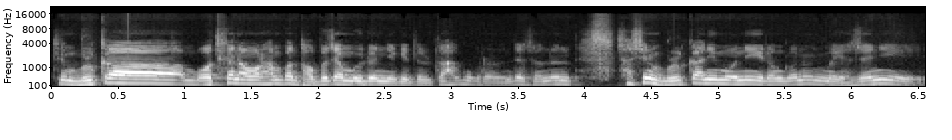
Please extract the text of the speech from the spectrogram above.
지금 물가 뭐 어떻게 나오면 한번 더 보자 뭐 이런 얘기들도 하고 그러는데 저는 사실은 물가니 뭐니 이런 거는 뭐 여전히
